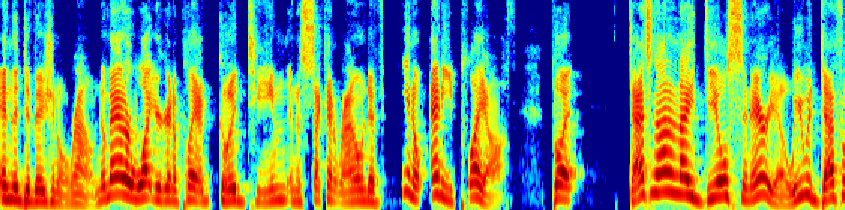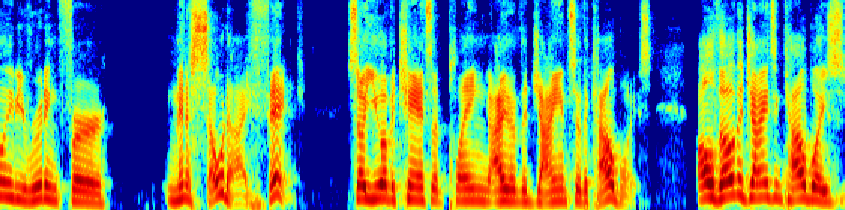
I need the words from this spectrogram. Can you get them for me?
in the divisional round. No matter what, you're going to play a good team in the second round of, you know, any playoff. But that's not an ideal scenario. We would definitely be rooting for Minnesota, I think. So you have a chance of playing either the Giants or the Cowboys. Although the Giants and Cowboys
